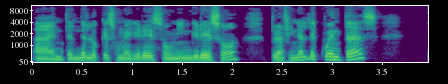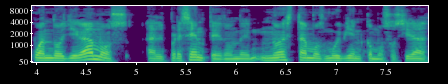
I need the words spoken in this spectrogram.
a entender lo que es un egreso, un ingreso, pero a final de cuentas cuando llegamos al presente, donde no estamos muy bien como sociedad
